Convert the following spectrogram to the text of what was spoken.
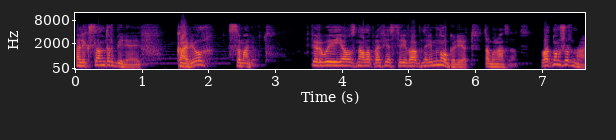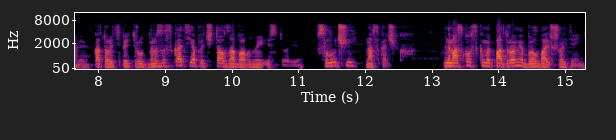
Александр Беляев. Ковер, самолет. Впервые я узнал о профессоре Вагнере много лет тому назад. В одном журнале, который теперь трудно разыскать, я прочитал забавную историю. Случай на скачках. На московском ипподроме был большой день.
